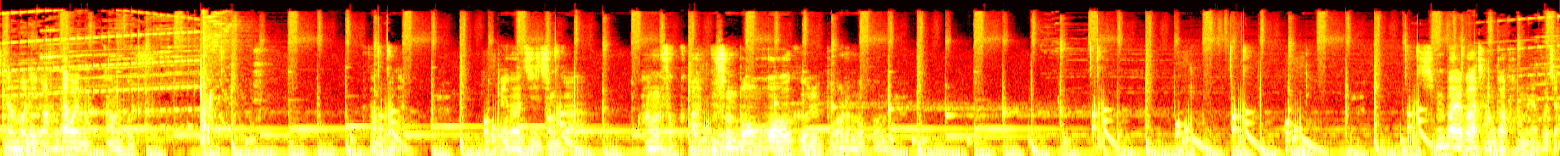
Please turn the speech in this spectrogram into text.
지난번에 이거 한다고 해놓고 까먹고 있어. 그 다음 뭐냐. 에너지 증가. 광석, 아, 무슨 먹어. 그걸 뭐하러 먹어. 신발과 장갑 한번 해보자.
